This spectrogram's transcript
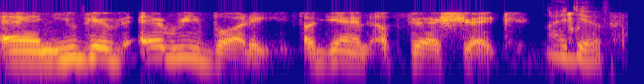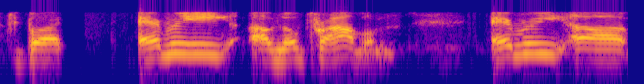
And you give everybody, again, a fair shake. I do. But every, uh, no problem. Every uh,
